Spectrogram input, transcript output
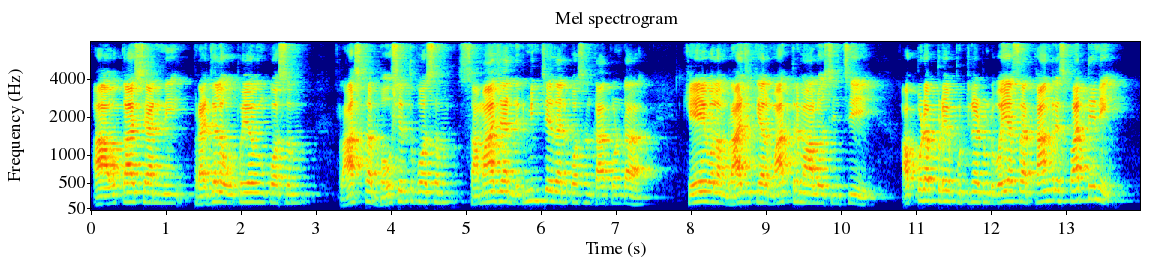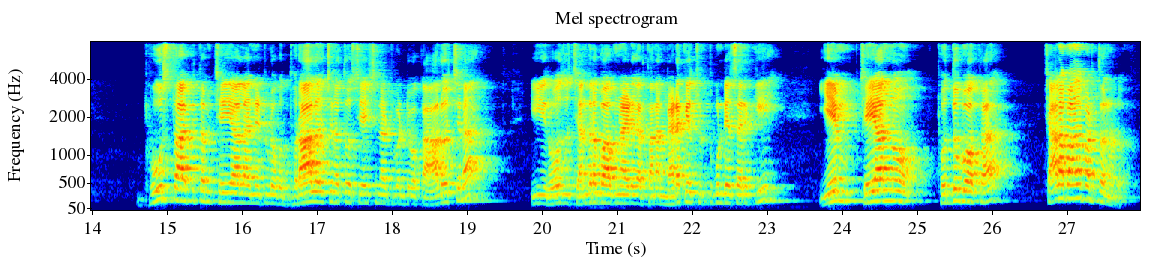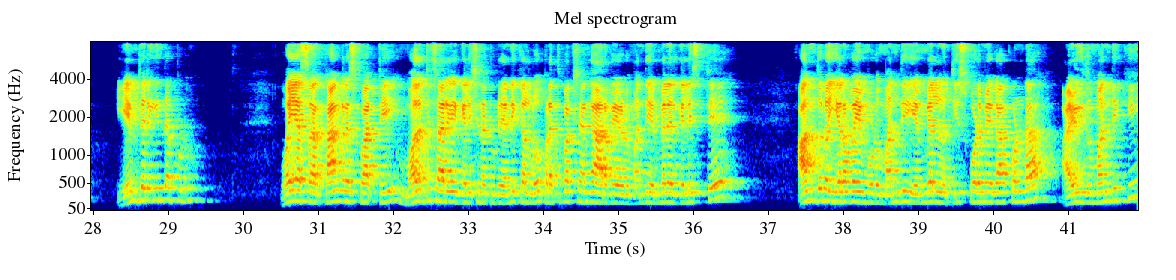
ఆ అవకాశాన్ని ప్రజల ఉపయోగం కోసం రాష్ట్ర భవిష్యత్తు కోసం సమాజాన్ని నిర్మించేదానికోసం కాకుండా కేవలం రాజకీయాలు మాత్రమే ఆలోచించి అప్పుడప్పుడే పుట్టినటువంటి వైఎస్ఆర్ కాంగ్రెస్ పార్టీని భూస్థాపితం చేయాలనేటువంటి ఒక దురాలోచనతో చేసినటువంటి ఒక ఆలోచన ఈరోజు చంద్రబాబు నాయుడు గారు తన మెడకే చుట్టుకుండేసరికి ఏం చేయాలనో పొద్దుబోక చాలా బాధపడుతున్నాడు. ఏం జరిగింది అప్పుడు? వైఎస్ఆర్ కాంగ్రెస్ పార్టీ మొదటిసారిగా గెలిచినటువంటి ఎన్నికల్లో ప్రతిపక్షంగా అరవై ఏడు మంది ఎమ్మెల్యేలు గెలిస్తే అందులో ఇరవై మూడు మంది ఎమ్మెల్యేలను తీసుకోవడమే కాకుండా ఐదు మందికి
